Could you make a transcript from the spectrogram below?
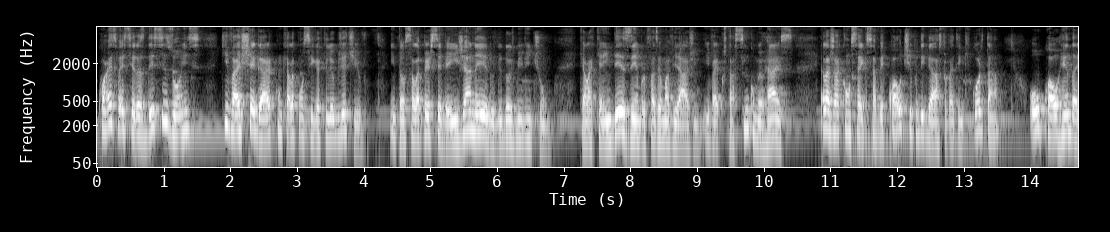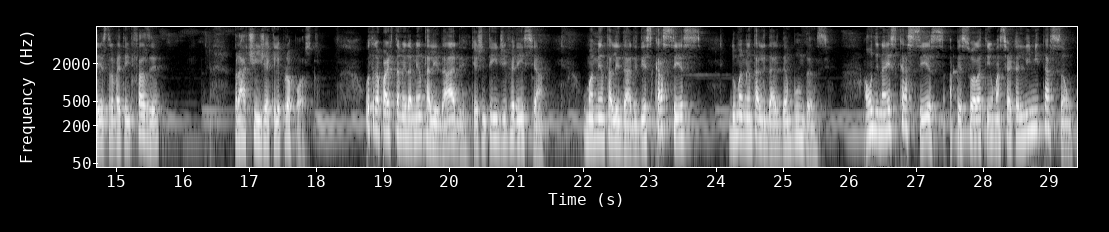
quais vai ser as decisões que vai chegar com que ela consiga aquele objetivo. Então, se ela perceber em janeiro de 2021 que ela quer em dezembro fazer uma viagem e vai custar 5 mil reais, ela já consegue saber qual tipo de gasto vai ter que cortar ou qual renda extra vai ter que fazer para atingir aquele propósito. Outra parte também da mentalidade que a gente tem que diferenciar uma mentalidade de escassez de uma mentalidade de abundância. Onde na escassez a pessoa ela tem uma certa limitação,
